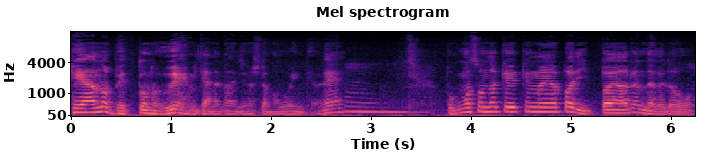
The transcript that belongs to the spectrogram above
部屋のベッドの上みたいな感じの人が多いんだよね、うん。僕もそんな経験がやっぱりいっぱいあるんだけど、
